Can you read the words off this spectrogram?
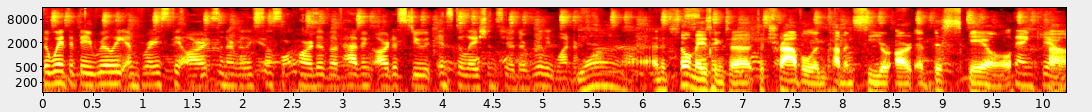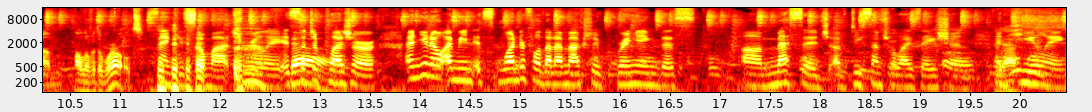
the way that they really embrace the arts and are really so supportive of having artists do installations here. They're really wonderful. Yeah, and it's so amazing to, to travel and come and see your art at this scale. Thank you. Um, all over the world. Thank you so much, really. It's such a pleasure. And you know, I mean, it's wonderful that I'm actually bringing this um, message of decentralization and healing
